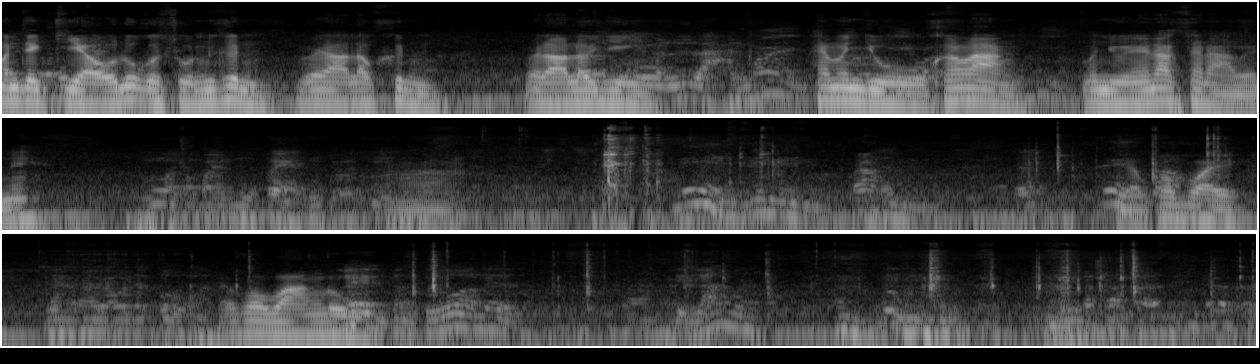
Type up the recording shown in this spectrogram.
มันจะเกี่ยวลูกกระสุนขึ้น เวลาเราขึ้น เวลาเรายิง ให้มันอยู่ข้างล่าง มันอยู่ในลักษณะแบบนี้มัวทำไมหมูแปดนี่ตัวที่อ่านี่นี่ตั้งเสียบเข้าไปเราจะตุ่มแล้วก็วางลง เล่นตั้งตัวเลยติดล้างมั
